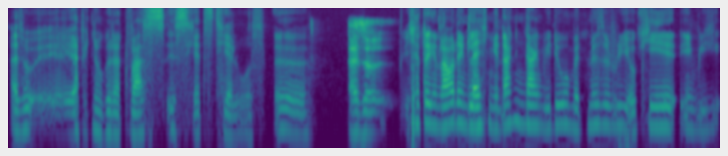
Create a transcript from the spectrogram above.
Also, äh, habe ich nur gedacht, was ist jetzt hier los? Äh, Also, ich hatte genau den gleichen Gedankengang wie du mit Misery. Okay, irgendwie,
